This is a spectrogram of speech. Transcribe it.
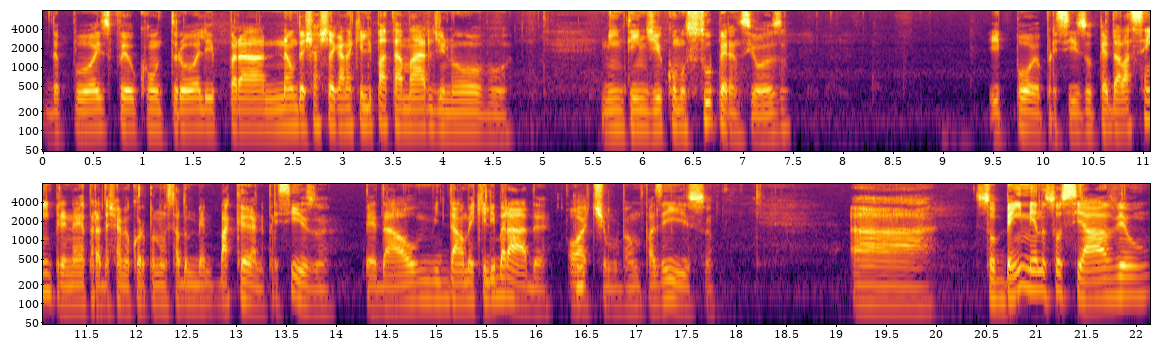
Depois foi o controle para não deixar chegar naquele patamar de novo. Me entendi como super ansioso. E, pô, eu preciso pedalar sempre, né? para deixar meu corpo num estado bem bacana. Preciso. Pedal me dá uma equilibrada. Ótimo, vamos fazer isso. Ah, sou bem menos sociável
